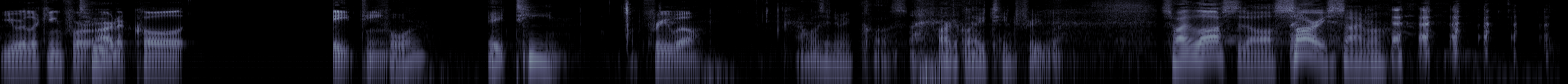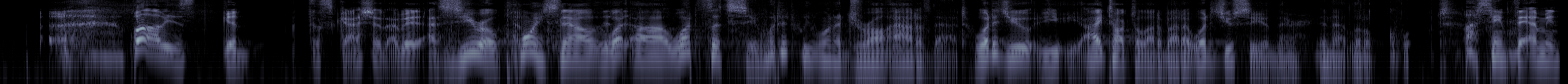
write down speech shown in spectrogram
You were looking for Two? Article 18. Four? 18. Free will. I wasn't even close. Article 18, free will. So I lost it all. Sorry, Simon. Well, I mean, it's good discussion. I mean, I- Zero points. Now, what? Uh, what? Let's see. What did we want to draw out of that? What did you, you? I talked a lot about it. What did you see in there in that little quote? Uh, same thing. I mean,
